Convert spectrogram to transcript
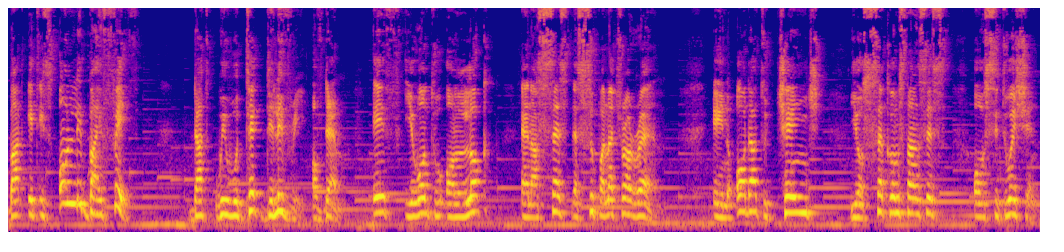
But it is only by faith that we will take delivery of them. If you want to unlock and assess the supernatural realm in order to change your circumstances or situation,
